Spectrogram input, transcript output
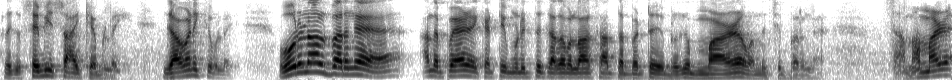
அதுக்கு செவி சாய்க்கவில்லை கவனிக்கவில்லை. ஒரு நாள் பாருங்கள் அந்த பேழை கட்டி முடித்து கதவெல்லாம் சாத்தப்பட்டு பிறகு மழை வந்துச்சு பாருங்கள் சம மழை.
